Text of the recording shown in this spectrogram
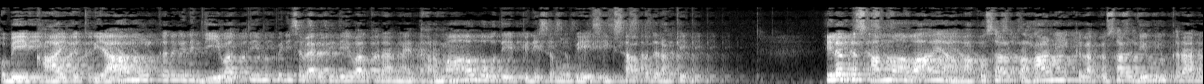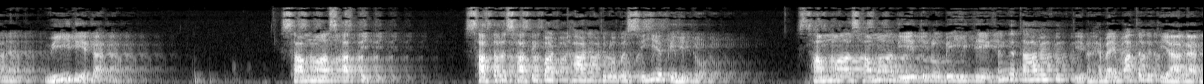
ඔබේ කායික ක්‍රියාමුල් කරගෙන ජීවත්වීම පිණිස වැරදි දේවල් කරන්න ධර්මාවබෝධය පිණිසම ඔබේ ශික්ෂාපද රකින. ඉළඟට සම්මාවායා මකුසල් ප්‍රහාණය කළ කුසල් දියුණු කරන්න වීරිය ගන්න. සම්මා සති සතර සතිපට්ඨාන තුළ ඔබ සිහිය පිහිටෝ. සම්මා සමාධයේ තුළ ඔබේ හිතේ එකඟ තාවකුත් තියෙන හැබැයි මතක තියාගන්න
